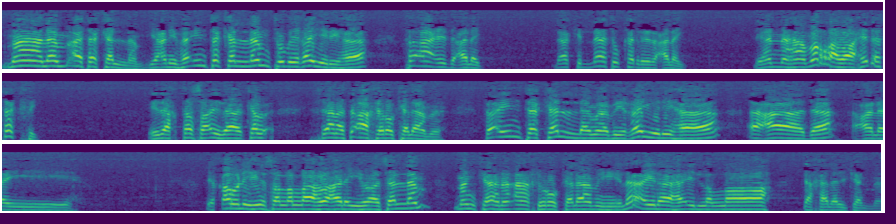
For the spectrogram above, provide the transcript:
ما لم أتكلم يعني فإن تكلمت بغيرها فأعد علي لكن لا تكرر علي لأنها مرة واحدة تكفي. إذا اختص إذا كانت آخر كلامه فإن تكلم بغيرها أعاد عليه. لقوله صلى الله عليه وسلم من كان آخر كلامه لا إله إلا الله دخل الجنة.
